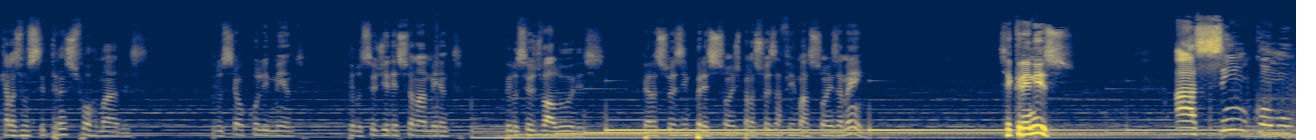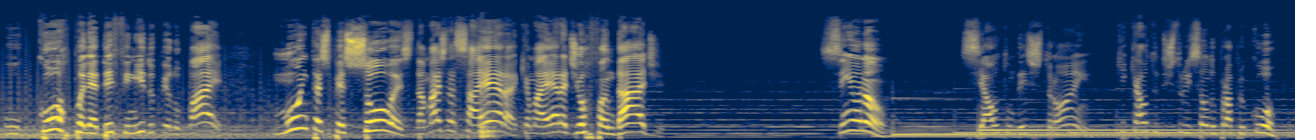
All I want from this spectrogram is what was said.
que elas vão ser transformadas pelo seu acolhimento, pelo seu direcionamento, pelos seus valores, pelas suas impressões, pelas suas afirmações. Amém? Você crê nisso? Assim como o corpo ele é definido pelo Pai, muitas pessoas, ainda mais nessa era, que é uma era de orfandade, sim ou não? Se autodestroem. O que é autodestruição do próprio corpo?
